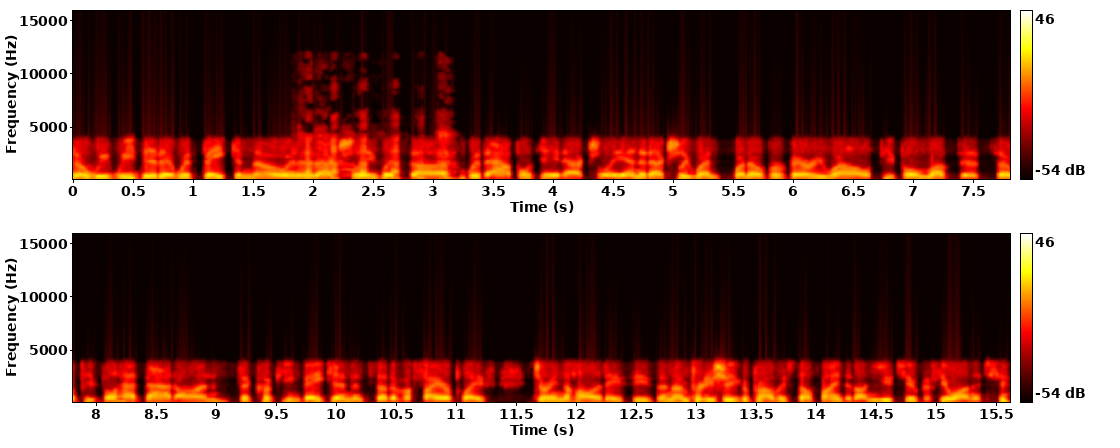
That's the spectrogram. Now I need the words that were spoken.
so we we did it with bacon though, and it actually with uh, with Applegate actually, and it actually went went over very well. People loved it, so people had that on the cooking bacon instead of a fireplace during the holiday season. I'm pretty sure you could probably still find it on YouTube if you wanted to.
